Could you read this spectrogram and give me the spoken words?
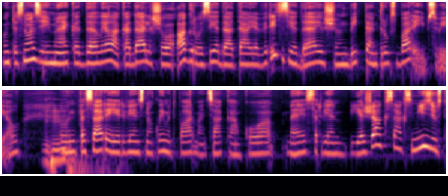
un Tas nozīmē, ka eh, lielākā daļa šo agro ziedētāju jau ir izziedējuši, un bitēm trūks barības vielu. Mm -hmm. Un tas arī ir viens no klimata pārmaiņu sakām, ko mēs ar vien biežāk sāksim izjust.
